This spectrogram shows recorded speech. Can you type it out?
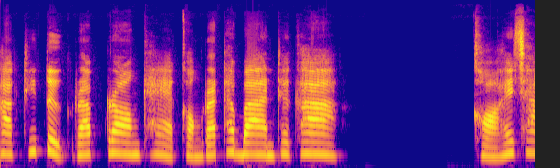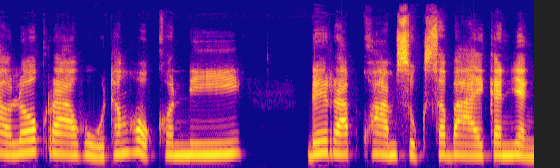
พักที่ตึกรับรองแขกของรัฐบาลเถอะค่ะ ขอให้ชาวโลกราหูทั้งหกคนนี้ ได้รับความสุขสบายกันอย่าง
